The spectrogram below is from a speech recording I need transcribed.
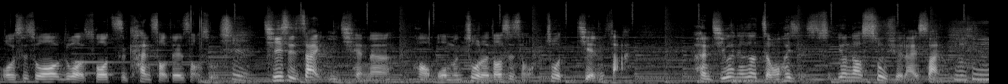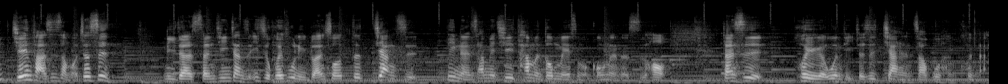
我是说，如果说只看手这些手术，是，其实在以前呢，哦，我们做的都是什么？做减法。很奇怪，他说怎么会用到数学来算？嗯哼，减法是什么？就是。你的神经这样子一直恢复，你挛缩的这样子，病人上面其实他们都没什么功能的时候，但是会有一个问题，就是家人照顾很困难。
